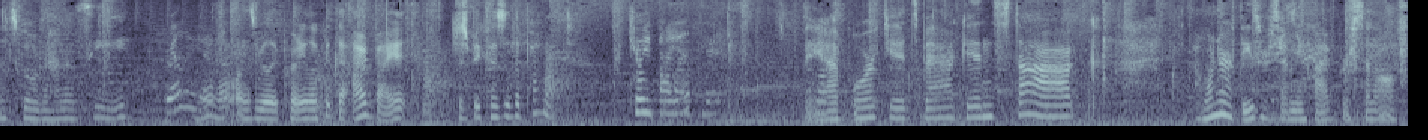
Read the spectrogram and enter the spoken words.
Let's go around and see. Really? Yeah, that one's really pretty. Look at that. I'd buy it just because of the pot. Can we buy it? They have orchids back in stock. I wonder if these are 75% off.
